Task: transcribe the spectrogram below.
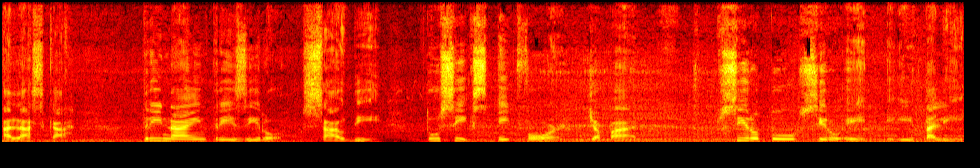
Alaska 3930 Saudi 2684 Japan 0208 Italy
